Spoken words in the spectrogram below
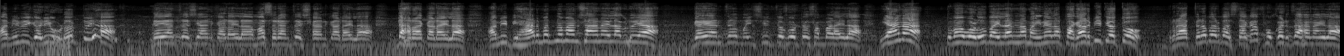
आम्ही बी गडी हुडकतो या. गयांचं शान काढायला मसरांचं शान काढायला धारा काढायला. आम्ही बिहारमधनं माणसं आणायला लागलो या. गयांचं म्हैशीचं गोट सांभाळायला. या ना तुम्हा वळू बैलांना महिन्याला पगार बी देतो. रात्रभर बसता का फुकटचा हाणायला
